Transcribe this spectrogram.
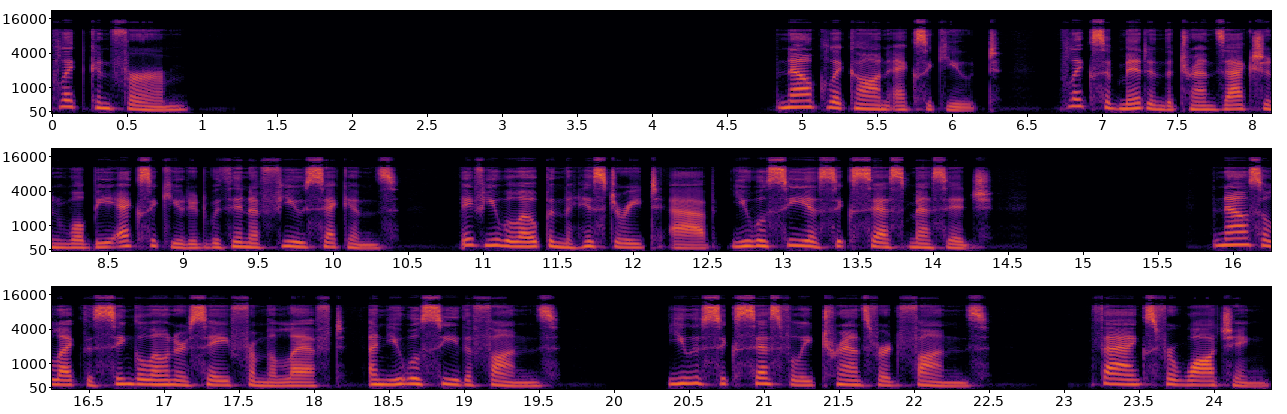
Click Confirm. Now click on Execute. Click Submit and the transaction will be executed within a few seconds. If you will open the History tab, you will see a success message. Now select the single owner safe from the left, and you will see the funds. You have successfully transferred funds. Thanks for watching.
